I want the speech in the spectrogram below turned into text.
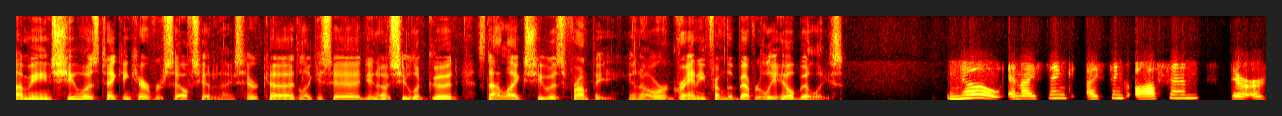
I mean, she was taking care of herself. She had a nice haircut, like you said, you know, she looked good. It's not like she was frumpy, you know, or granny from the Beverly Hillbillies. No, and I think I think often there are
